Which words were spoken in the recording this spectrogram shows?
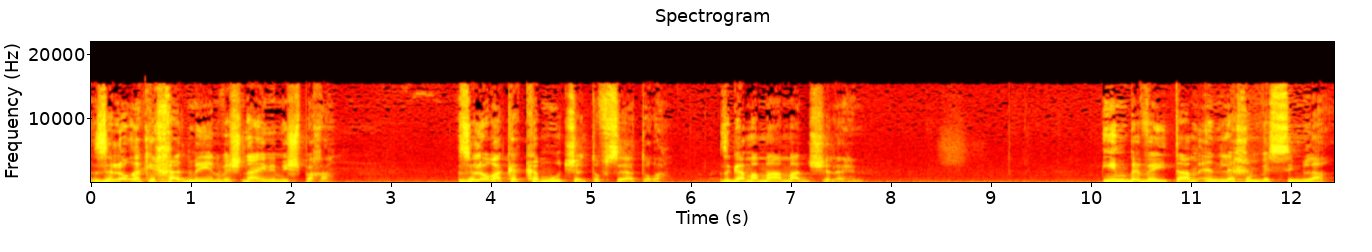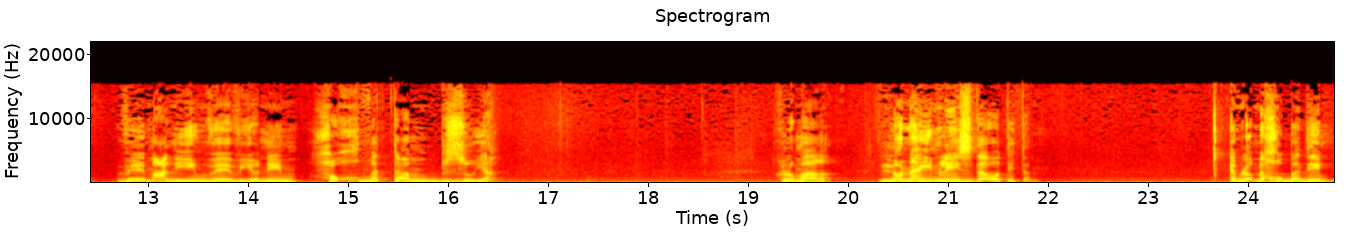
זה לא רק אחד מעיר ושניים ממשפחה. זה לא רק הכמות של תופסי התורה, זה גם המעמד שלהם. אם בביתם אין לחם ושמלה, והם עניים ואביונים, חוכמתם בזויה. כלומר, לא נעים להזדהות איתם. הם לא מכובדים,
